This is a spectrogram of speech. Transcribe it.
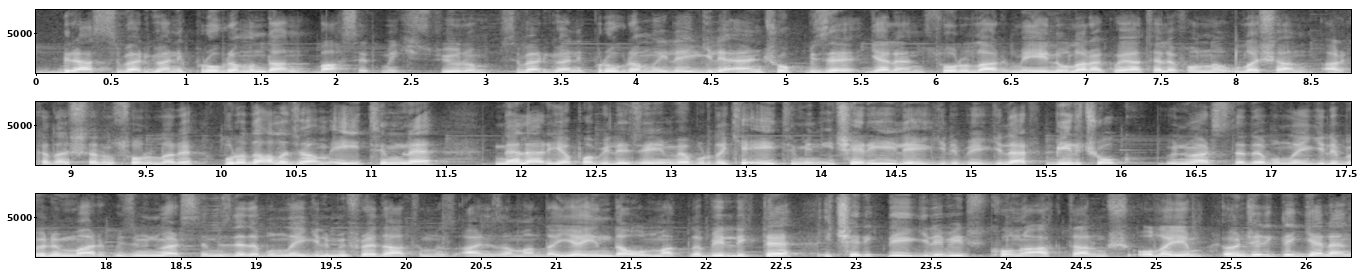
Biraz siber güvenlik programından bahsetmek istiyorum. Siber güvenlik programı ile ilgili en çok bize gelen sorular, mail olarak veya telefonla ulaşan arkadaşların soruları. Burada alacağım eğitimle neler yapabileceğim ve buradaki eğitimin içeriği ile ilgili bilgiler. Birçok üniversitede bununla ilgili bölüm var. Bizim üniversitemizde de bununla ilgili müfredatımız aynı zamanda yayında olmakla birlikte içerikle ilgili bir konu aktarmış olayım. Öncelikle gelen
